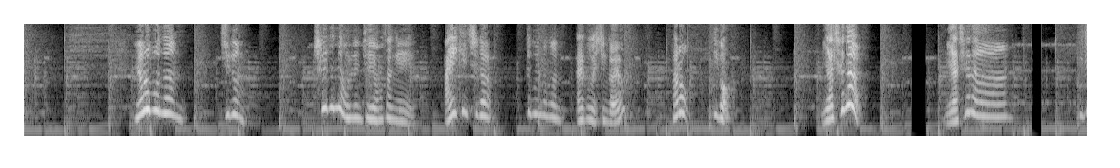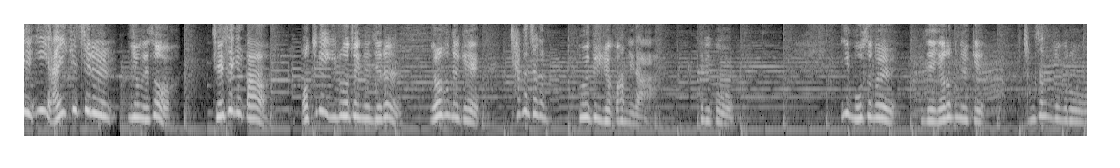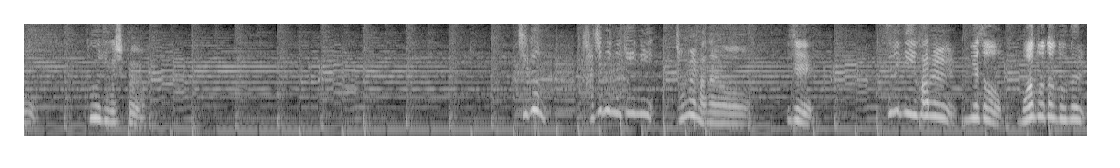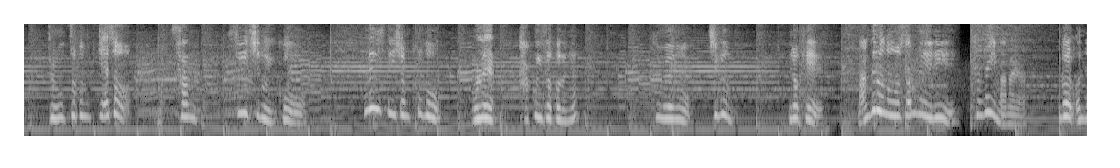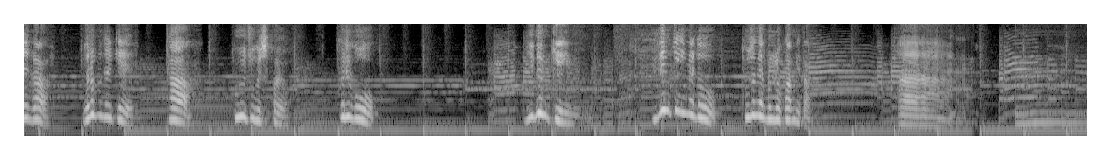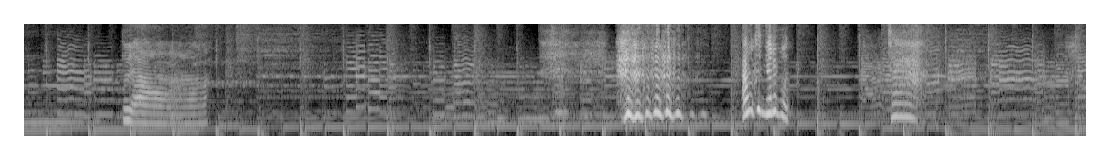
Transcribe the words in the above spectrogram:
여러분은 지금 최근에 올린 제 영상에 아이캐치가 뜨고 있는 건 알고 계신가요? 바로 이거 미아 채널! 미아 채널! 이제 이 아이캐치를 이용해서 제 세계가 어떻게 이루어져 있는지를 여러분들께 차근차근 보여드리려고 합니다. 그리고 이 모습을 이제 여러분들께 정상적으로 보여주고 싶어요. 지금 가지고 있는 게임이 정말 많아요. 이제 3D화를 위해서 모아두던 돈을 결국 조금 깨서 산 스위치도 있고 플레이스테이션 4도 원래 갖고 있었거든요. 그 외에도 지금 이렇게 만들어 놓은 썸네일이 상당히 많아요. 이걸 언젠가 여러분들께 다 보여주고 싶어요. 그리고 리듬 게임, 리듬 게임에도 도전해 보려고 합니다. 아, 음, 또야. 아무튼 여러분, 자,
